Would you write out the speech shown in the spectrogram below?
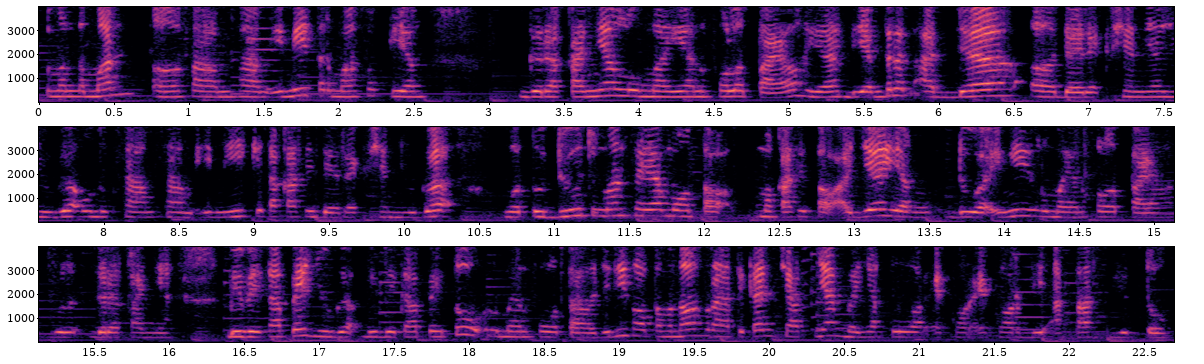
teman-teman. Uh, saham-saham ini termasuk yang gerakannya lumayan volatile ya. Di Mtrade ada uh, directionnya juga untuk saham-saham ini. Kita kasih direction juga what to do. Cuman saya mau tau, mau kasih tahu aja yang dua ini lumayan volatile gerakannya. BBKP juga BBKP itu lumayan volatile. Jadi kalau teman-teman perhatikan chartnya banyak keluar ekor-ekor di atas gitu.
